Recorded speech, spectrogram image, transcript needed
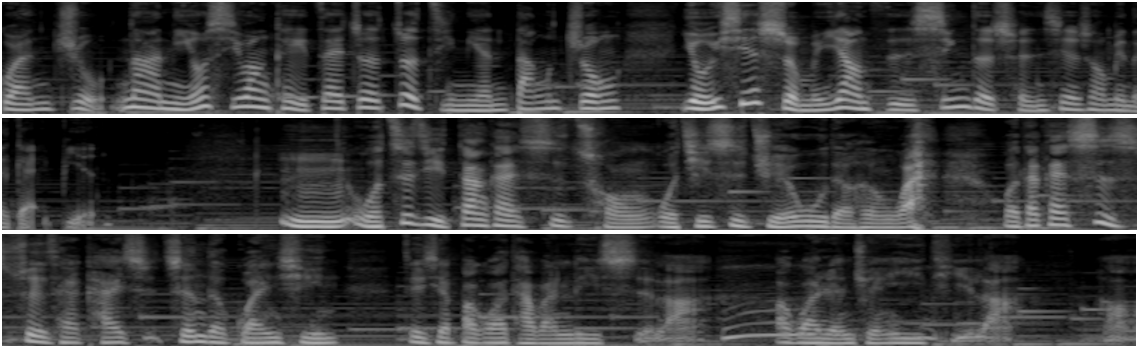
关注？那你又希望可以在这这几年当中有一些什么样子新的呈现上面的改变？嗯，我自己大概是从我其实觉悟的很晚，我大概四十岁才开始真的关心这些，包括台湾历史啦，包括人权议题啦，好。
